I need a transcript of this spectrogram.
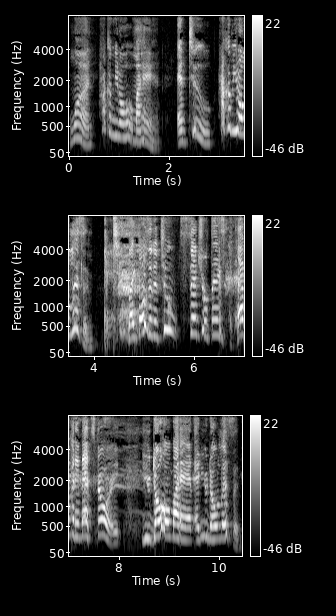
One, how come you don't hold my hand? And two, how come you don't listen? like those are the two central things that happen in that story. You don't hold my hand and you don't listen.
